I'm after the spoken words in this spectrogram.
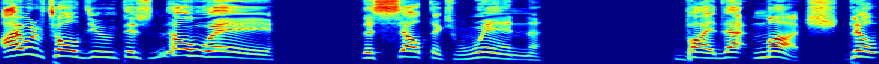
I would have told you there's no way the Celtics win by that much. They'll,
